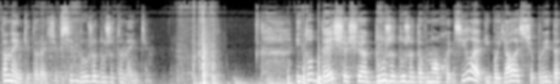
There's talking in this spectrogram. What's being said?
Тоненькі, до речі, всі дуже-дуже тоненькі. І тут дещо, що я дуже-дуже давно хотіла і боялась, що прийде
